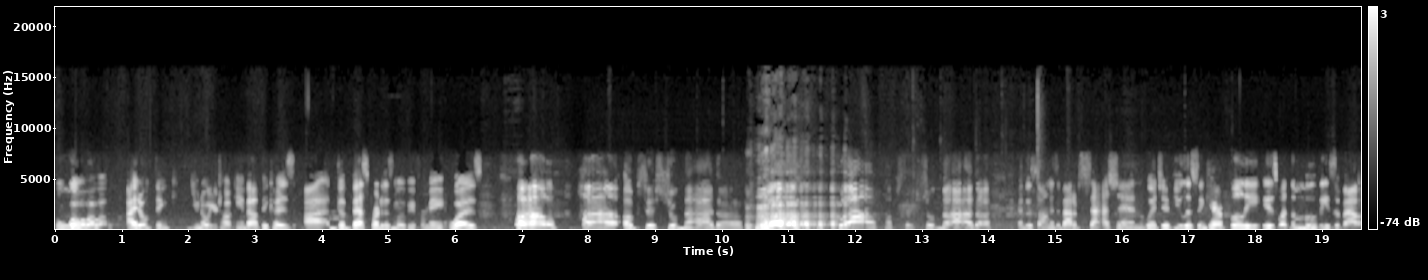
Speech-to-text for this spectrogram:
Whoa, whoa, whoa, whoa! I don't think you know what you're talking about because uh, the best part of this movie for me was, oh, oh, obsessionada, oh, oh, obsessionada. And the song is about obsession, which, if you listen carefully, is what the movie's about.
